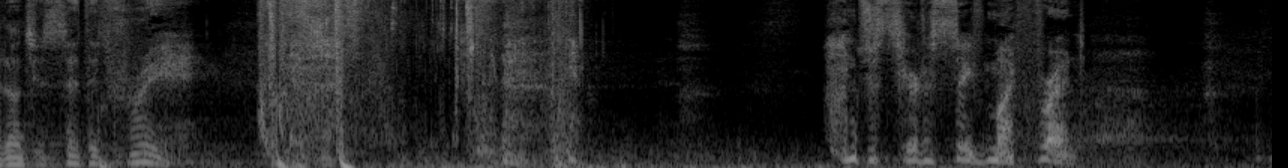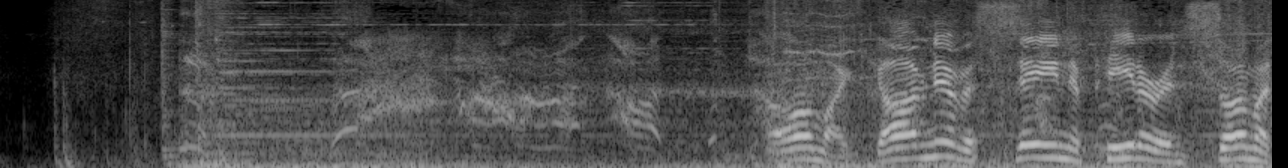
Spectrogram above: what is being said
Why don't you set it free? I'm just here to save my friend. Oh my god, I've never seen a Peter in so much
